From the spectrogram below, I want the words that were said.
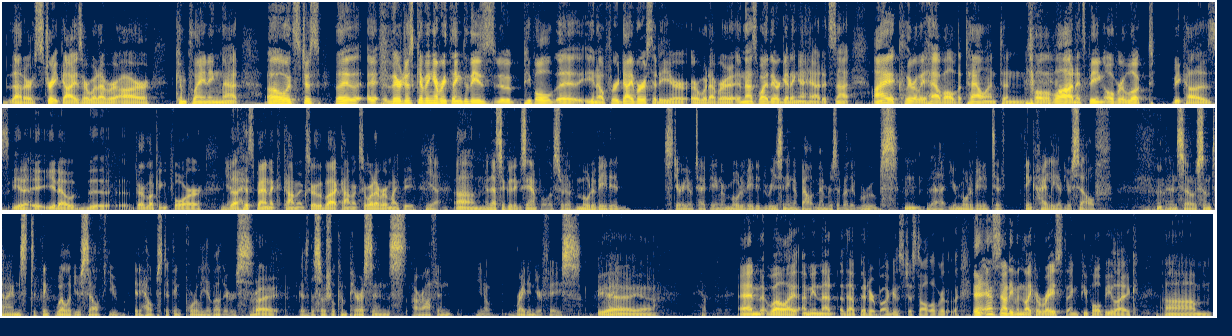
that are straight guys or whatever are complaining that oh it's just they, they're just giving everything to these uh, people uh, you know for diversity or or whatever and that's why they're getting ahead it's not i clearly have all the talent and blah blah blah and it's being overlooked because you know, it- you know the, they're looking for Yeah. the hispanic comics or the black comics or whatever it might be Yeah. um And that's a good example of sort of motivated stereotyping or motivated reasoning about members of other groups. Hmm. That you're motivated to think highly of yourself. and so sometimes to think well of yourself, you it helps to think poorly of others right because the social comparisons are often, you know, right in your face. Yeah, yeah. And well, I, I mean that that bitter bug is just all over the. And it's not even like a race thing. People will be like, um,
